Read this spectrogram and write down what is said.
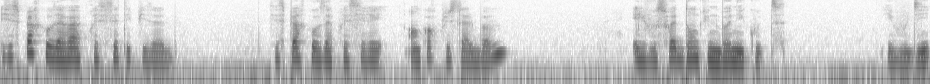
j'espère que vous avez apprécié cet épisode. J'espère que vous apprécierez encore plus l'album. Et je vous souhaite donc une bonne écoute. Et vous dis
